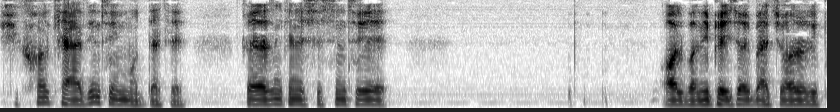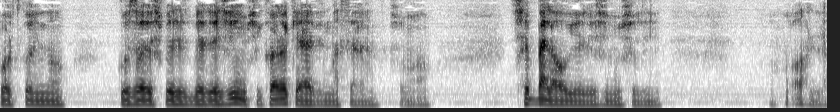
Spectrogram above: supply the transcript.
چی کار کردین تو این مدته؟ غیر از اینکه نشستین توی آلبانی پیجای بچه ها رو ریپورت کنین و گزارش بدید به رژیم چی کارا کردین مثلا شما؟ چه بلایی رژیمی شدین؟ الله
